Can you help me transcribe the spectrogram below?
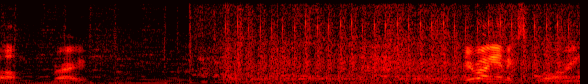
Oh, right. Here I am exploring.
